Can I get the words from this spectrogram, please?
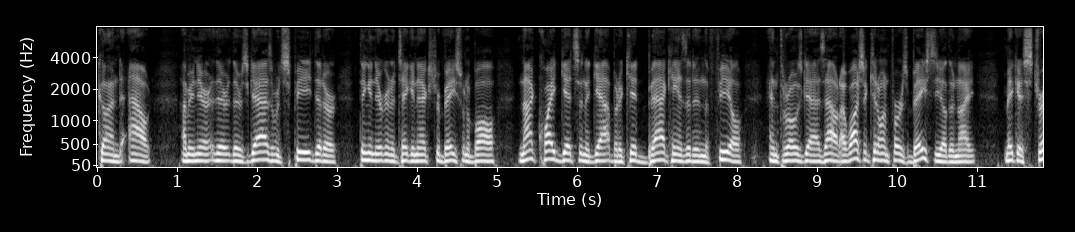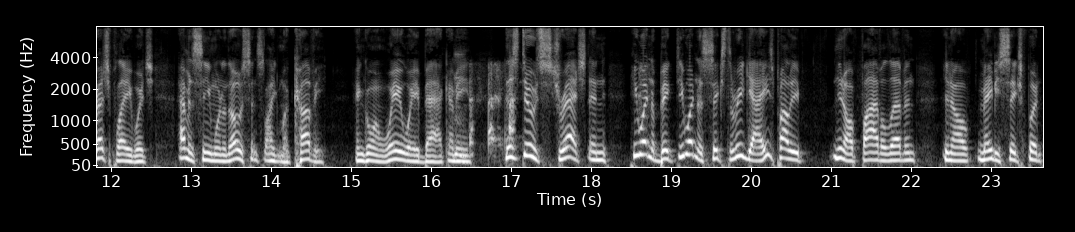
gunned out. I mean, there, there there's guys with speed that are thinking they're going to take an extra base when the ball not quite gets in the gap, but a kid backhands it in the field and throws guys out. I watched a kid on first base the other night make a stretch play, which I haven't seen one of those since like McCovey and going way way back. I mean, this dude stretched and he wasn't a big he wasn't a six three guy. He's probably you know five eleven, you know maybe six foot.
